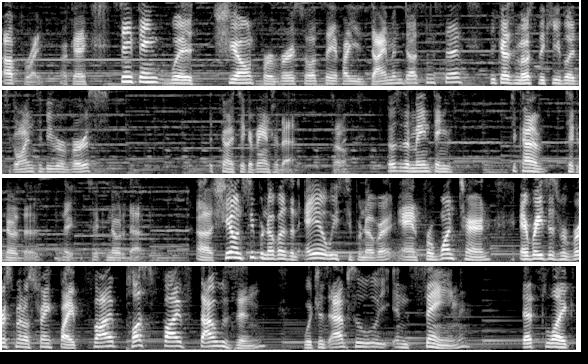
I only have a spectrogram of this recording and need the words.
upright, okay? Same thing with Xion for reverse, so let's say if I use Diamond Dust instead, because most of the Keyblade's going to be reverse, it's going to take advantage of that. So those are the main things to kind of take note of those, take note of that. Uh, Xion Supernova is an AoE supernova, and for one turn, it raises reverse medal strength by 5 plus 5,000, which is absolutely insane. That's like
